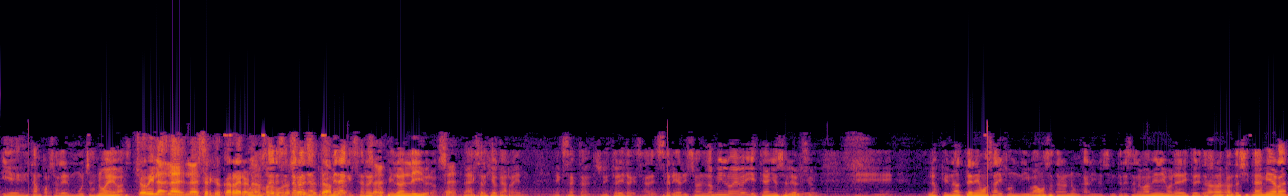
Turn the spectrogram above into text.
y están por salir muchas nuevas. Yo vi la, la, la de Sergio Carrera, Buenos nada más. Aires Buenos Eterna es la primera que se Sí. recopiló en libro, Sí. la de Sergio Carrera. Exactamente, es una historieta que se serializó en el 2009 y este año salió el libro. Los que no tenemos iPhone ni vamos a tener nunca, ni nos interesa lo más mínimo leer historietas en No. una pantallita de mierda,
